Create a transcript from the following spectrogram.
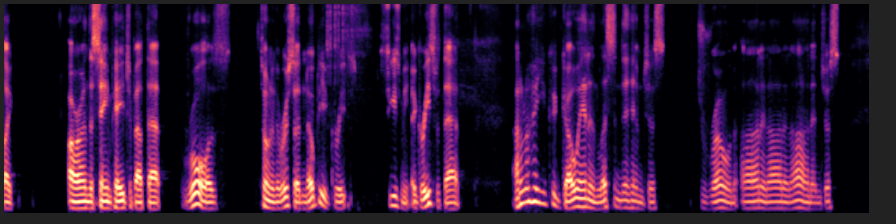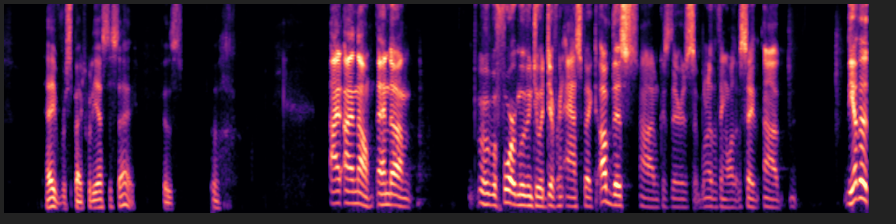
like are on the same page about that rule as Tony La Russa. Nobody agrees. Excuse me, agrees with that. I don't know how you could go in and listen to him just drone on and on and on and just hey respect what he has to say because I, I know and um before moving to a different aspect of this because um, there's one other thing i wanted to say uh, the other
